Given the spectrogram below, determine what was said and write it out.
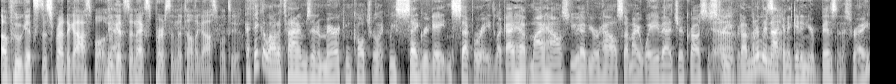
of who gets to spread the gospel, who Yeah. gets the next person to tell the gospel to? I think a lot of times in American culture, like we segregate and separate. Like I have my house, you have your house. I might wave at you across the Yeah, street, but I'm really not 100%. going to get in your business, right?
